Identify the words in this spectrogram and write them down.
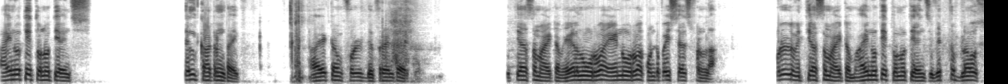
ஐநூற்றி தொண்ணூற்றி அஞ்சு silk cotton type item full டிஃப்ரெண்ட்டாக இருக்கும். வித்தியாசமாக ஐட்டம் எழுநூறுரூவா எண்ணூறுரூவா கொண்டு போய் சேல்ஸ் பண்ணலாம். ஃபுல் வித்தியாசம் ஐட்டம் ஐநூற்றி தொண்ணூற்றி அஞ்சு வித் ப்ளவுஸ்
